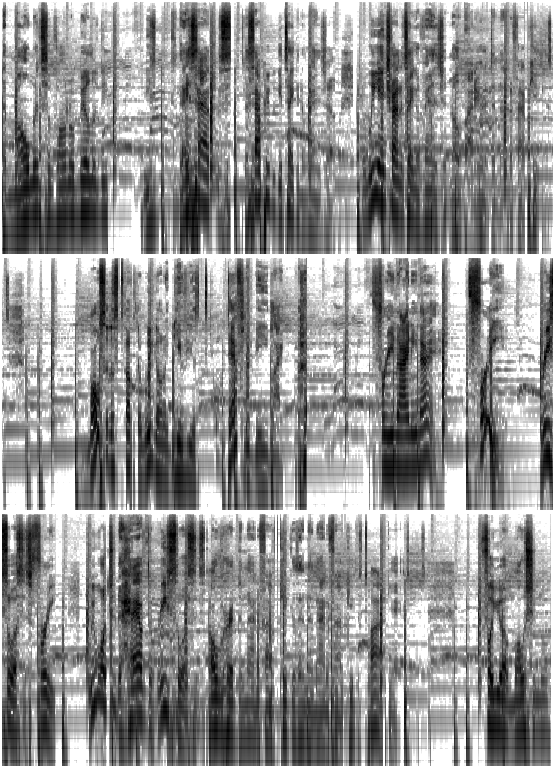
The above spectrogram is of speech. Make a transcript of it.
the moments of vulnerability, these that's how that's how people get taken advantage of. And we ain't trying to take advantage of nobody here at the 95 Kickers. Most of the stuff that we're gonna give you is definitely be like free 99. Free. resources free. We want you to have the resources over at the 95 Kickers and the 95 Kickers podcast for your emotional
